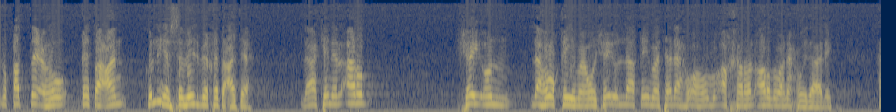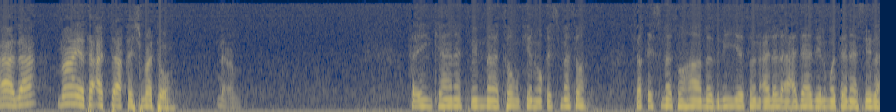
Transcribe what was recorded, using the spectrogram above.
نقطعه قطعا كل يستفيد بقطعته. لكن الأرض شيء له قيمة وشيء لا قيمة له وهو مؤخر الأرض ونحو ذلك. هذا ما يتأتى قسمته. نعم. فإن كانت مما تمكن قسمته فقسمتها مبنية على الأعداد المتناسبة.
